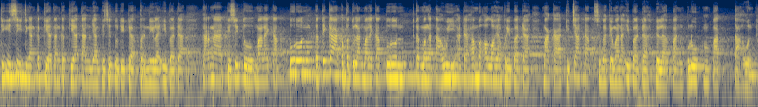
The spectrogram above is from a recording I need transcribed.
diisi dengan kegiatan-kegiatan yang di situ tidak bernilai ibadah karena di situ malaikat turun ketika kebetulan malaikat turun ke mengetahui ada hamba Allah yang beribadah maka dicatat sebagaimana ibadah 84 tahun.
